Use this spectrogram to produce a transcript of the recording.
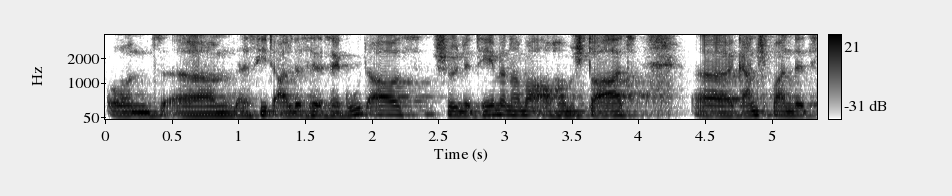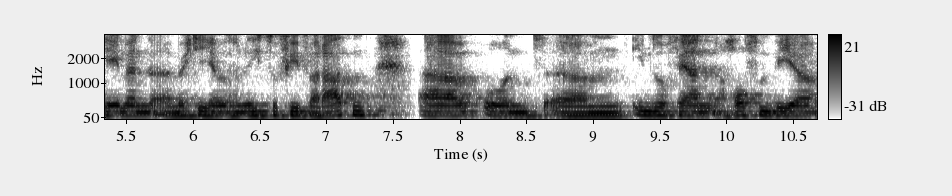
und ähm, es sieht alles sehr, sehr gut aus. Schöne Themen haben wir auch am Start. Äh, ganz spannende Themen, möchte ich aber noch nicht zu so viel verraten. Und ähm, insofern hoffen wir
